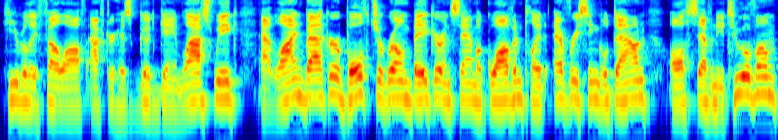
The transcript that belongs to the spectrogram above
He really fell off after his good game last week. At linebacker, both Jerome Baker and Sam Eguavoen played every single down, all 72 of them.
